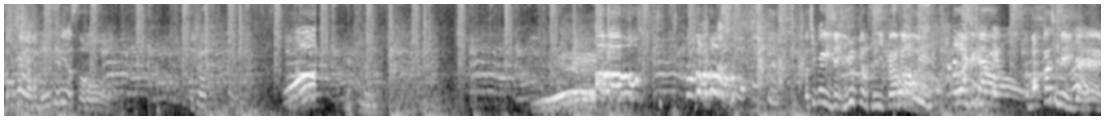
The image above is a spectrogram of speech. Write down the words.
지금 약간 몸 풀리셨어. 어쩜. 어, 축구형이 이제 잃을 게 없으니까. 어, 이제 그냥 막 가시네, 이제.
